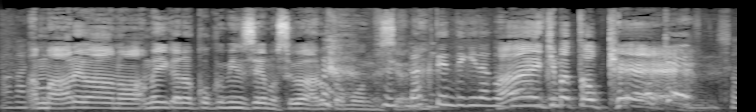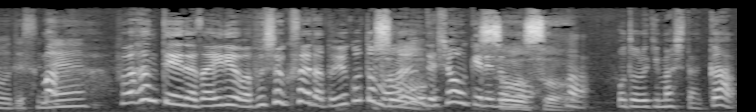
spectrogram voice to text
あまあ、あれはあのアメリカの国民性もすごいあると思うんですよね。楽天的なことはい、決まった、OK! OK! そうですね、まあ、不安定な材料は払拭されたということもあるんでしょうけれども、そうそうまあ、驚きましたが、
